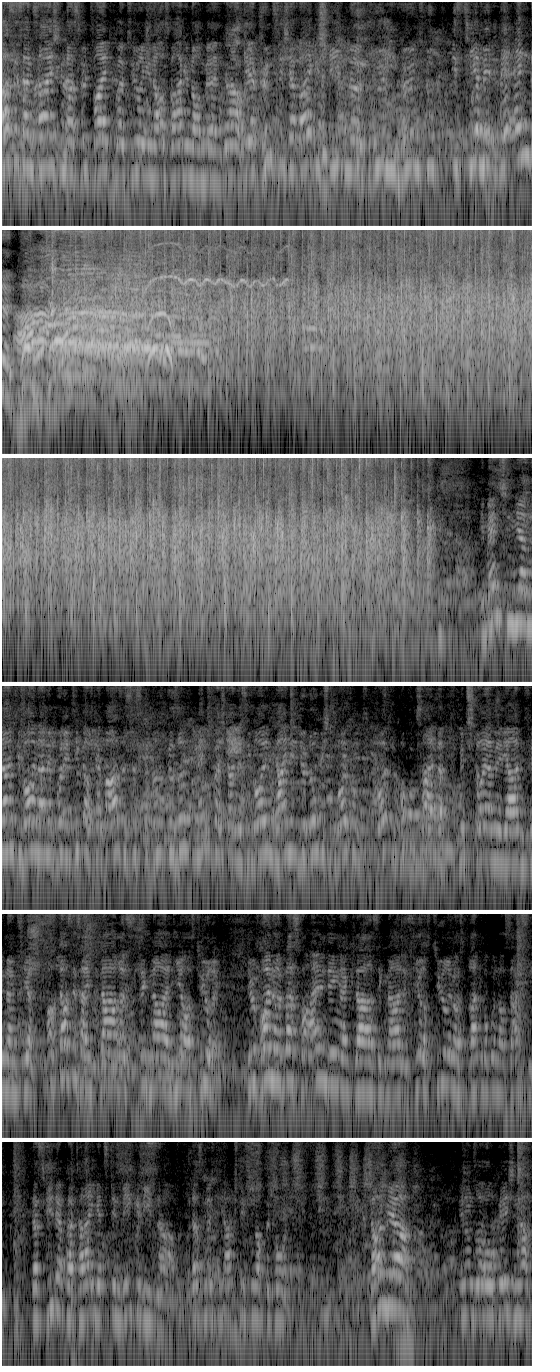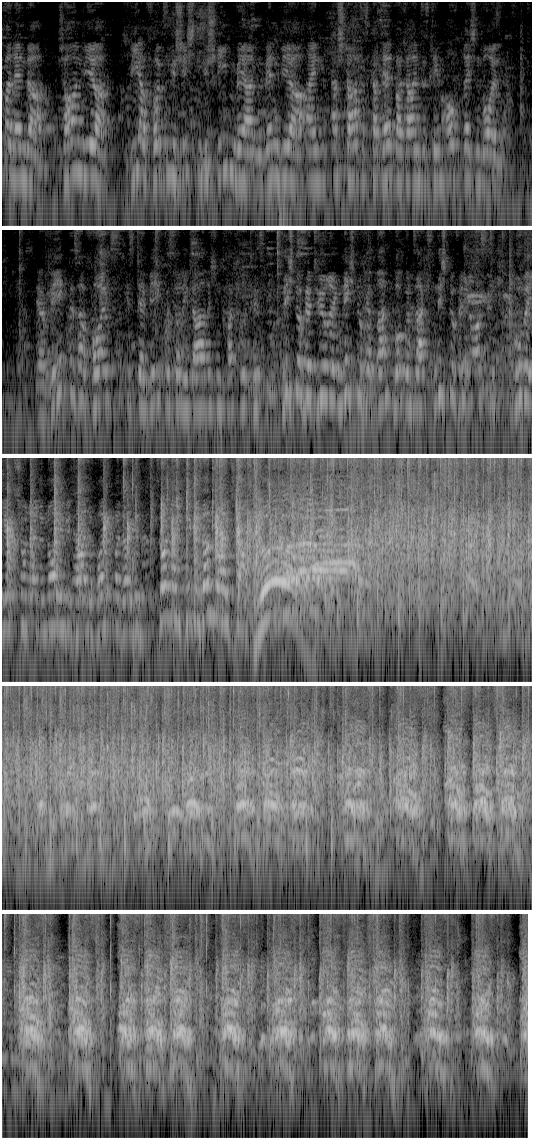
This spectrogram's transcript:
das ist ein Zeichen, das wird weit über Thüringen hinaus wahrgenommen werden. Der künstlich herbeigeschriebene grünen Höhenflug ist hiermit beendet. Die Menschen hier im Land, die wollen eine Politik auf der Basis des gesunden Menschverstandes. Sie wollen keine ideologischen Wolken, Wolkenkuckucksheime mit Steuermilliarden finanzieren. Auch das ist ein klares Signal hier aus Thüringen. Liebe Freunde, und was vor allen Dingen ein klares Signal ist, hier aus Thüringen, aus Brandenburg und aus Sachsen, dass wir der Partei jetzt den Weg gewiesen haben. Und das möchte ich abschließend noch betonen. Schauen wir in unsere europäischen Nachbarländer, schauen wir, wie Erfolgsgeschichten geschrieben werden, wenn wir ein erstarrtes Kartellparteiensystem aufbrechen wollen. Der Weg des Erfolgs ist der Weg des solidarischen Patriotismus. Nicht nur für Thüringen, nicht nur für Brandenburg und Sachsen, nicht nur für den Osten, wo wir jetzt schon eine neue vitale Volkspartei sind, sondern für Gesamtdeutschland. Ja.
